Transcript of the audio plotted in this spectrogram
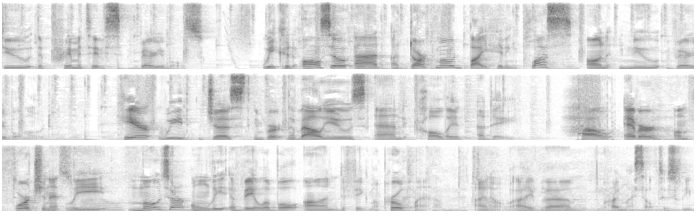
to the primitives variables. We could also add a dark mode by hitting plus on new variable mode. Here we'd just invert the values and call it a day. However, unfortunately, modes are only available on the Figma Pro plan. I know, I've um, cried myself to sleep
